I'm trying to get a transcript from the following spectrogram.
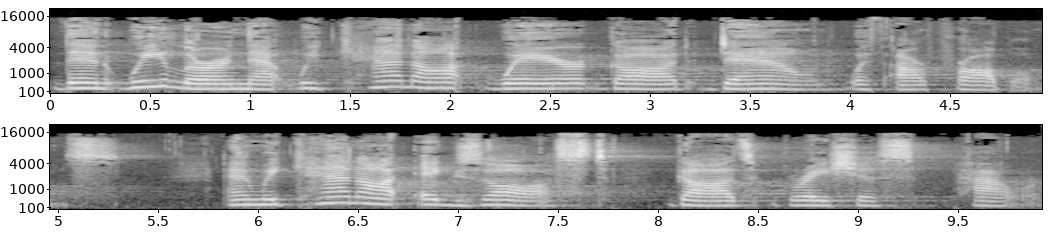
then we learn that we cannot wear God down with our problems and we cannot exhaust God's gracious power.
